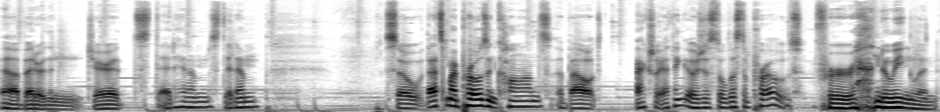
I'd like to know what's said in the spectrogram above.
uh, better than Jarrett Stidham. Stidham. So that's my pros and cons about actually, I think it was just a list of pros for New England.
